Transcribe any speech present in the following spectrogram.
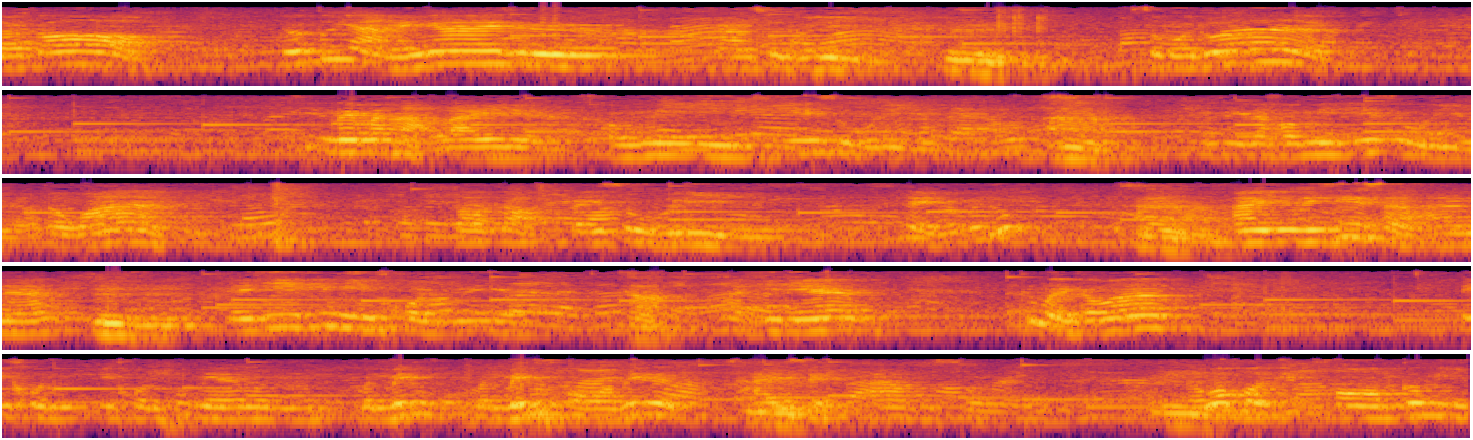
แล้วก็ยกตัวอย่างง่ายๆคือการสูบบุหรี่อืม สมมติว่าที่ในมหาลัยเนี่ยเขามีที่สูบบุหรี่อยู่แล้วอ่า จริงๆแล้วเขามีที่สูบบุหรี่อยู่แล้วแต่ว่าเรากลับไปสูบบุหรี่ที่ไหนก็ไม่รู้อ่าอะในที่สาธารณะอืม ในที่ที่มีคนเยอะครับ อะทีเนี้ยก็เหมือนกับว่า ไอ้คนไอ้คนพวกเนี้ยมันมันไม่มันไม่พร้อมที่จะใช้เสรีภาพตรงนั้นอืมแต่ว่าคนที่พร้อมก็มี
